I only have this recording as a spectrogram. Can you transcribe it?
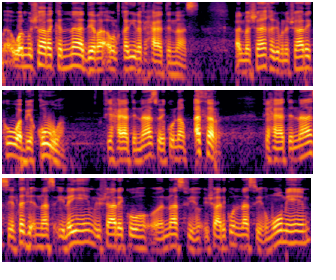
والمشاركة النادرة أو القليلة في حياة الناس. المشايخ يجب أن يشاركوا وبقوة في حياة الناس ويكون لهم أثر في حياة الناس يلتجئ الناس إليهم يشاركوا الناس في يشاركون الناس في همومهم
